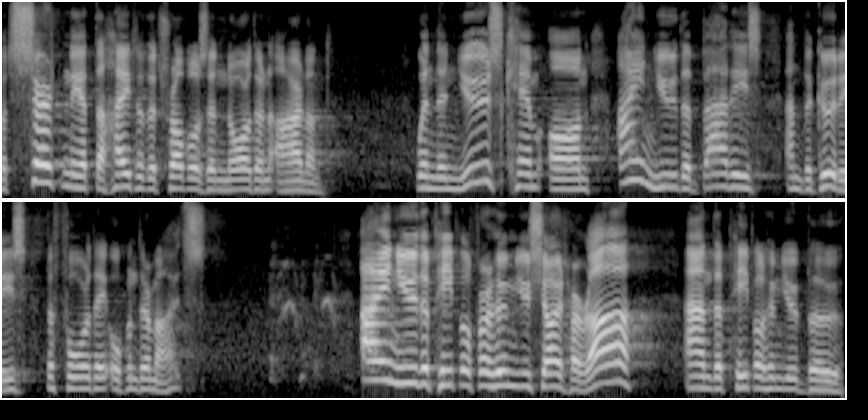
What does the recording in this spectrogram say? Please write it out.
but certainly at the height of the troubles in Northern Ireland, when the news came on, I knew the baddies and the goodies before they opened their mouths. I knew the people for whom you shout hurrah and the people whom you boo.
